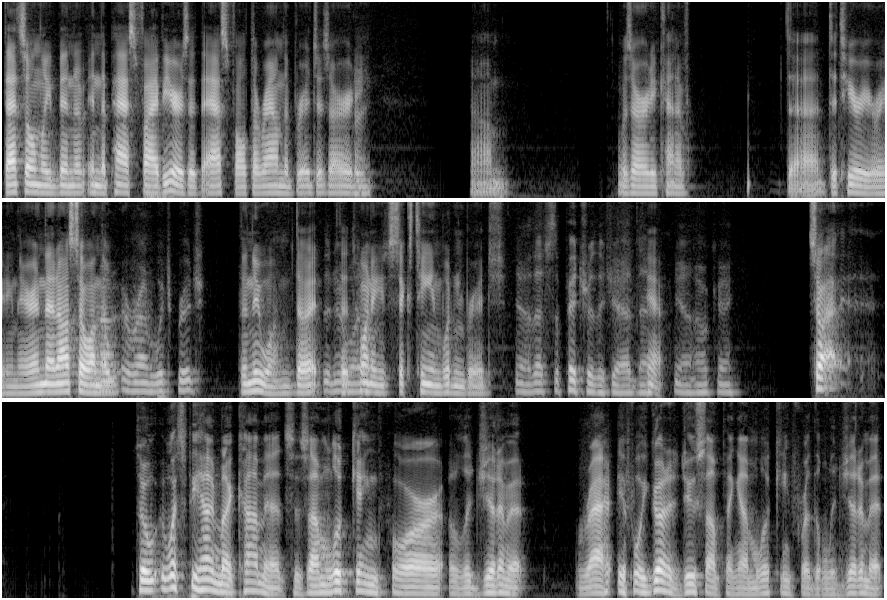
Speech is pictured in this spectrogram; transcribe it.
That's only been in the past five years that the asphalt around the bridge is already, um, was already kind of uh, deteriorating there. And then also on the Around around which bridge? the new one, the The new the one. 2016 wooden bridge. Yeah, that's the picture that you had then. Yeah. Yeah, okay. So I, So what's behind my comments is I'm looking for a legitimate ra, if we're going to do something, I'm looking for the legitimate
